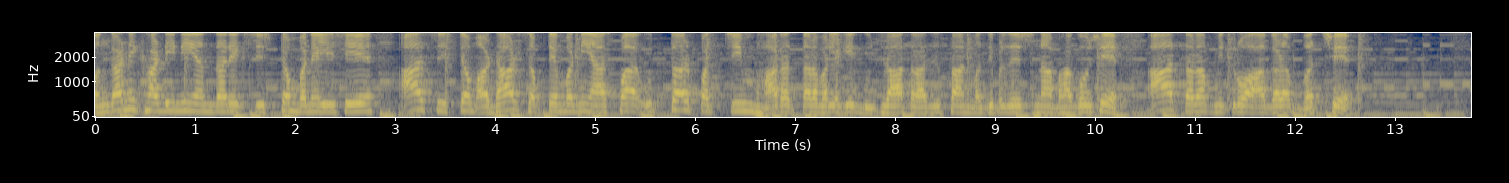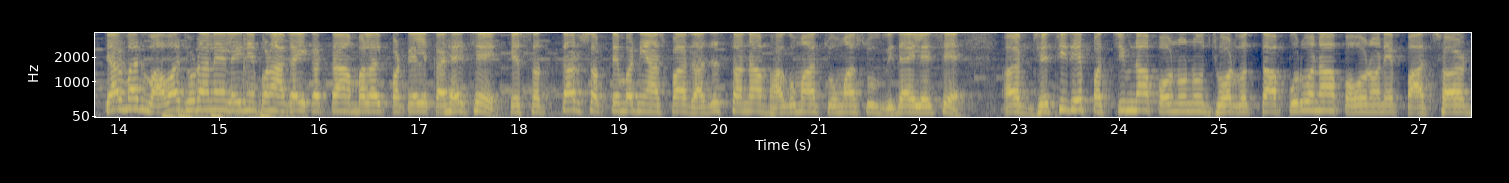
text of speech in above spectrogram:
બંગાળની ખાડીની અંદર એક સિસ્ટમ બનેલી છે. આ સિસ્ટમ અઢાર સપ્ટેમ્બરની આસપાસ ઉત્તર પશ્ચિમ ભારત તરફ એટલે કે ગુજરાત, રાજસ્થાન, મધ્યપ્રદેશના ભાગો છે. આ તરફ મિત્રો આગળ વધશે. ત્યારબાદ વાવાઝોડાને લઈને પણ આગાહી કરતા અંબાલાલ પટેલ કહે છે કે સત્તર સપ્ટેમ્બરની આસપાસ રાજસ્થાનના ભાગોમાં ચોમાસું વિદાય લેશે. જેથી તે પશ્ચિમના પવનોનું જોર વધતા પૂર્વના પવનોને પાછળ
